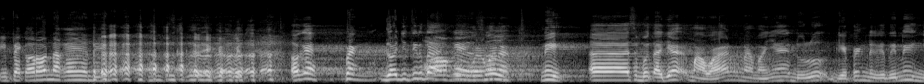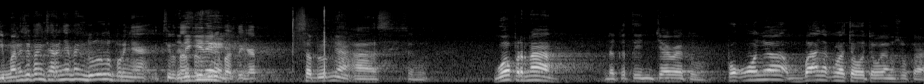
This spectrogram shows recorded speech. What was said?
Impact corona kayaknya nih. Oke, Peng, lanjut cerita. Oke, Gimana mana? Nih, eh, sebut aja Mawar, namanya dulu Gepeng deketinnya gimana sih Peng? Caranya Peng dulu lu punya cerita Jadi gini. pasti kan? Sebelumnya, ah, sebelum. gua pernah deketin cewek tuh. Pokoknya banyak lah cowok-cowok yang suka.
